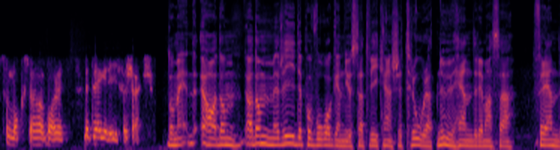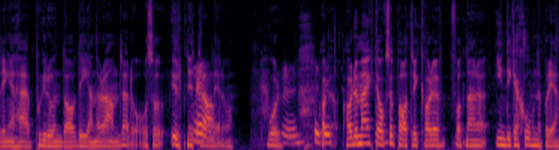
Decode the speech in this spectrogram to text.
som också har varit bedrägeriförsök. De, är, ja, de, ja, de rider på vågen just att vi kanske tror att nu händer det massa förändringar här på grund av det ena och det andra då, och så utnyttjar ja. de det då. Vår... Mm, har, har, du märkt det också Patrik? Har du fått några indikationer på det?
